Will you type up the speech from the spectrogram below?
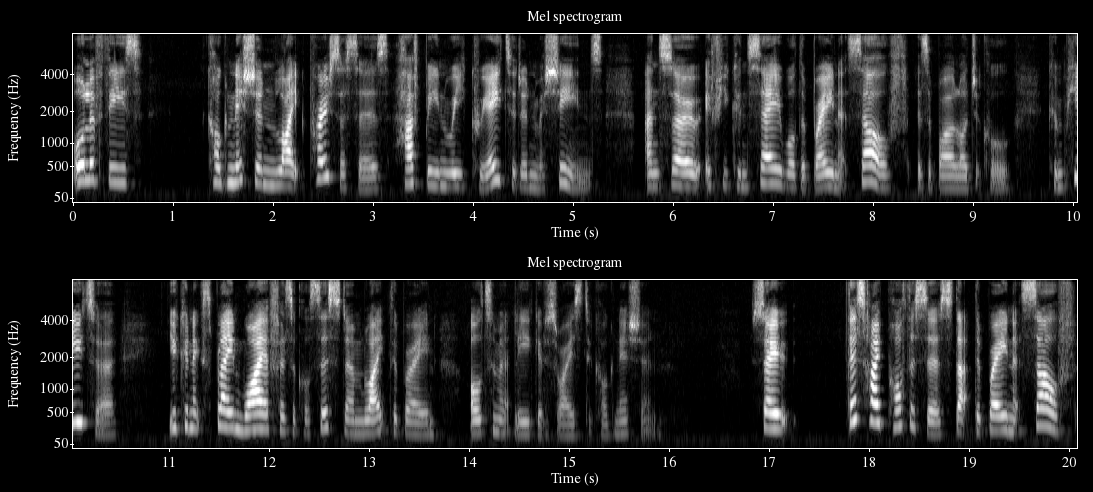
All of these cognition like processes have been recreated in machines. And so, if you can say, well, the brain itself is a biological computer, you can explain why a physical system like the brain ultimately gives rise to cognition. So, this hypothesis that the brain itself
